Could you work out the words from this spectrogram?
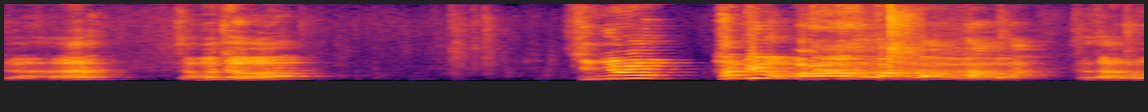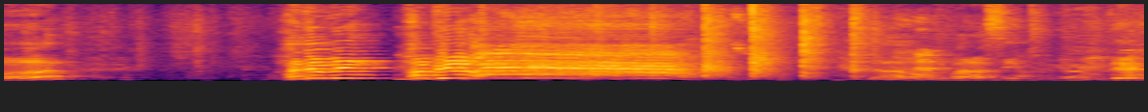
자, 자 먼저 김용영 한 표. 자 다음은 한현민 한 표. 자 우리 반 학생이 두 명인데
